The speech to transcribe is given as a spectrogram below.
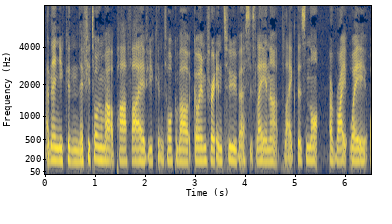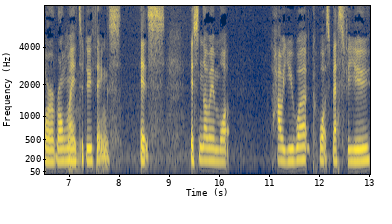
and then you can, if you're talking about a par five, you can talk about going for it in two versus laying up. Like there's not a right way or a wrong way to do things. It's it's knowing what how you work, what's best for you.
